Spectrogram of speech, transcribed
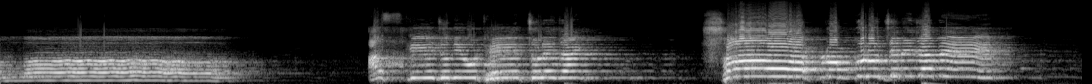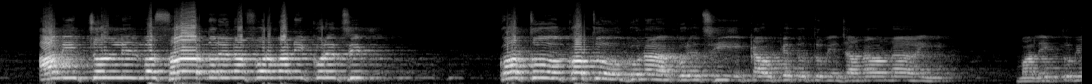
আল্লাহ, আজকে যদি উঠে চলে যায় সব লোকগুলো জেনে যাবে। আমি চল্লিশ বছর ধরে না নাফরমানি করেছি, কত কত গুনাহ করেছি, কাউকে তো তুমি জানাও নাই। মালিক, তুমি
